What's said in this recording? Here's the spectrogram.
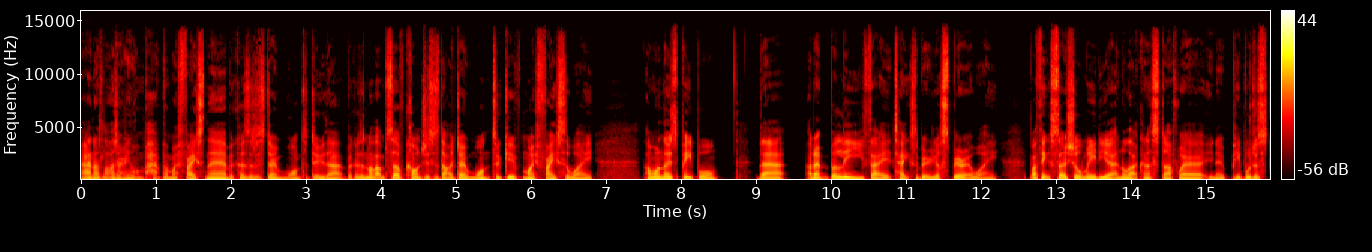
And I was like, I don't even want to put my face in there because I just don't want to do that. Because it's not that I'm self conscious, is that I don't want to give my face away. I'm one of those people that I don't believe that it takes a bit of your spirit away. But I think social media and all that kind of stuff where, you know, people just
